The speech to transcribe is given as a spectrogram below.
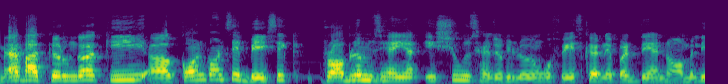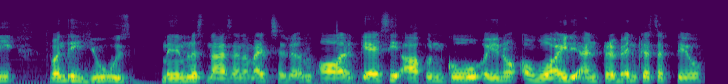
मैं बात करूँगा कि uh, कौन कौन से बेसिक प्रॉब्लम्स हैं या इश्यूज़ हैं जो कि लोगों को फेस करने पड़ते हैं normally when they use Minimalist niacinamide serum और कैसे आप उनको you know avoid and prevent कर सकते हो।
